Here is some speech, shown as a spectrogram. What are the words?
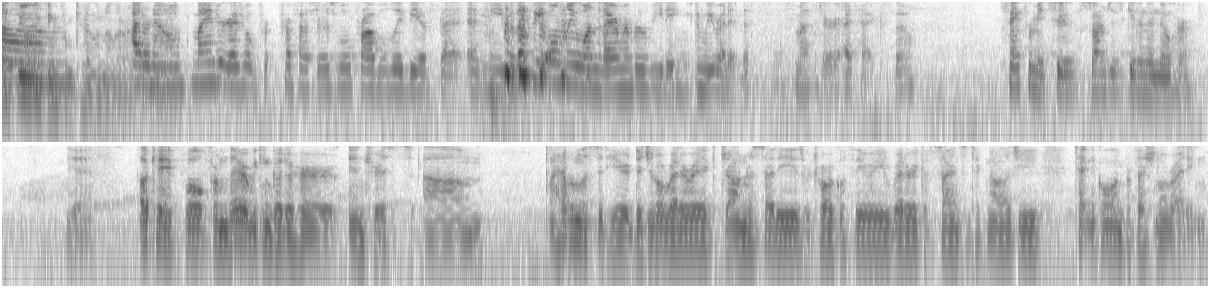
That's the only thing Um, from Carolyn Miller. I've I don't know. read. My undergraduate pr- professors will probably be upset at me, but that's the only one that I remember reading, and we read it this semester at Tech. So Same for me, too, so I'm just getting to know her. Yeah. Okay. Well, from there we can go to her interests. Um, I have them listed here: digital rhetoric, genre studies, rhetorical theory, rhetoric of science and technology, technical and professional writing.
